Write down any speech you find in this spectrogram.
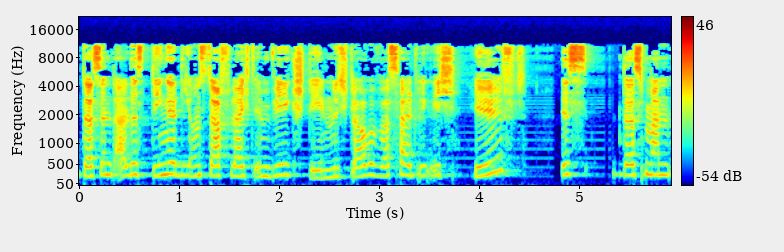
das sind alles Dinge, die uns da vielleicht im Weg stehen. Und ich glaube, was halt wirklich hilft, ist, dass man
